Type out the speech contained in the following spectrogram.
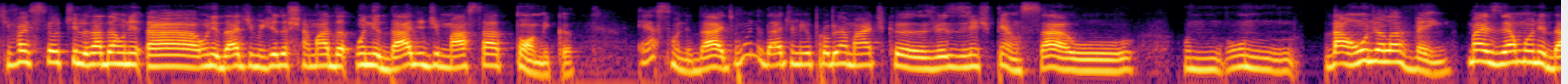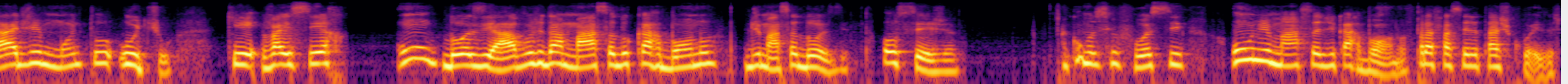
que vai ser utilizada a, uni a unidade de medida chamada unidade de massa atômica. Essa unidade é uma unidade meio problemática, às vezes a gente pensar o, o, o, da onde ela vem, mas é uma unidade muito útil, que vai ser um dozeavos da massa do carbono de massa 12. Ou seja, é como se fosse um de massa de carbono, para facilitar as coisas.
